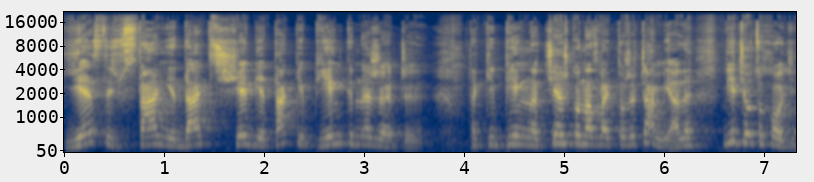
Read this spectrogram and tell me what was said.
jesteś w stanie dać z siebie takie piękne rzeczy, takie piękne, ciężko nazwać to rzeczami, ale wiecie o co chodzi.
